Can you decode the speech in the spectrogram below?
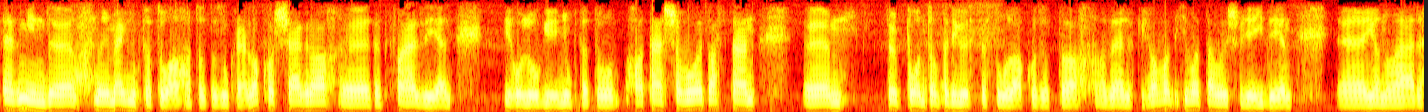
ez mind nagyon megnyugtatóan hatott az ukrán lakosságra, tehát kvázi ilyen pszichológiai nyugtató hatása volt. Aztán több ponton pedig összeszólalkozott az elnöki hivatal, és ugye idén január,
